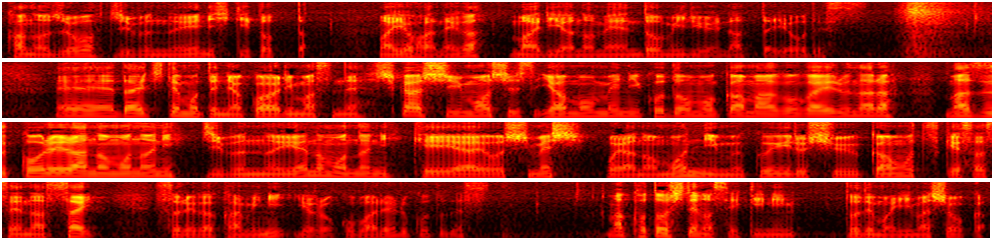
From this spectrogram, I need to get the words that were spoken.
彼女を自分の家に引き取った、まあ、ヨハネがマリアの面倒を見るようになったようです、えー、第一手モテにはこうありますね。しかしもしやもめに子供か孫がいるならまずこれらのものに自分の家の者に敬愛を示し親の門に報いる習慣をつけさせなさい。それが神に喜ばれることです。まあ子としての責任とでも言いましょうか。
